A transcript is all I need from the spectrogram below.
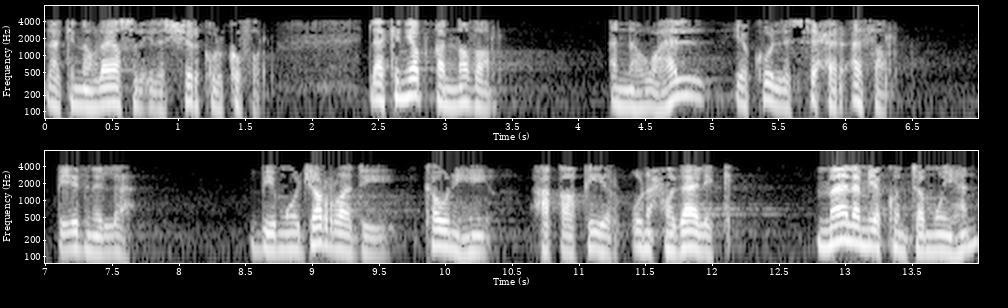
لكنه لا يصل إلى الشرك والكفر. لكن يبقى النظر أنه هل يكون للسحر أثر بإذن الله بمجرد كونه عقاقير ونحو ذلك ما لم يكن تمويها؟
